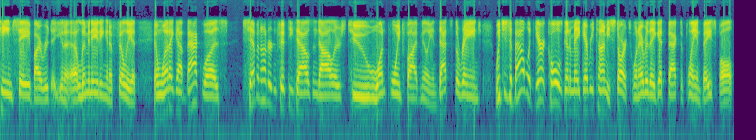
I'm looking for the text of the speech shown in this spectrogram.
team save by you know eliminating an affiliate, and what I got back was seven hundred and fifty thousand dollars to one point five million. That's the range, which is about what Gerrit Cole is going to make every time he starts. Whenever they get back to playing baseball,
